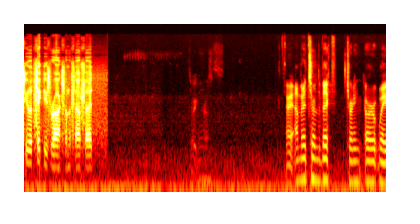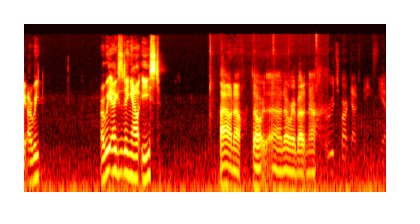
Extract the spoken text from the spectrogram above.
Dude, let's take these rocks on the south side. So we can cross. All right, I'm gonna turn the Vic. Turning, or wait, are we? Are we exiting out east? I don't know. Don't uh, don't worry about it now. Routes marked out to the east, yeah.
